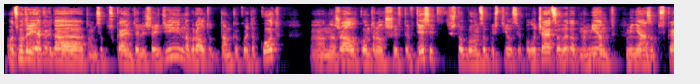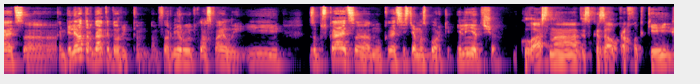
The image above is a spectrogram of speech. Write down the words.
Вот смотри, я когда там запускаю IntelliJ ID, набрал тут там какой-то код, а, нажал Ctrl-Shift F10, чтобы он запустился. Получается, в этот момент у меня запускается компилятор, да, который там, формирует класс файлы, и запускается ну, какая-то система сборки. Или нет еще? Классно ты сказал про хоткей.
